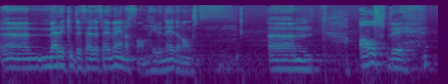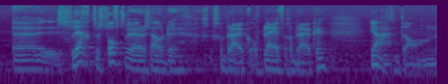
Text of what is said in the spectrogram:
uh, merk je er verder vrij weinig van hier in Nederland. Um, als we uh, slechte software zouden gebruiken of blijven gebruiken... ja, dan,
